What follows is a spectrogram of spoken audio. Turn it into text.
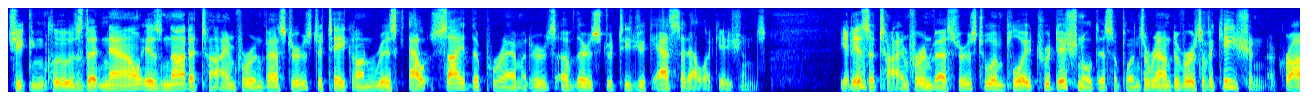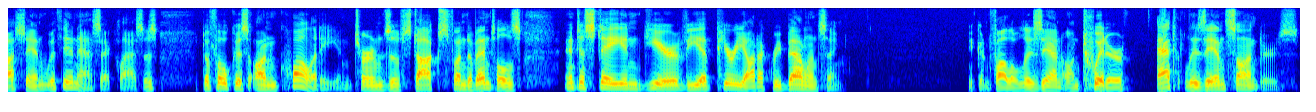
She concludes that now is not a time for investors to take on risk outside the parameters of their strategic asset allocations. It is a time for investors to employ traditional disciplines around diversification across and within asset classes, to focus on quality in terms of stocks fundamentals, and to stay in gear via periodic rebalancing. You can follow Liz Ann on Twitter at Liz Ann Sonders.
